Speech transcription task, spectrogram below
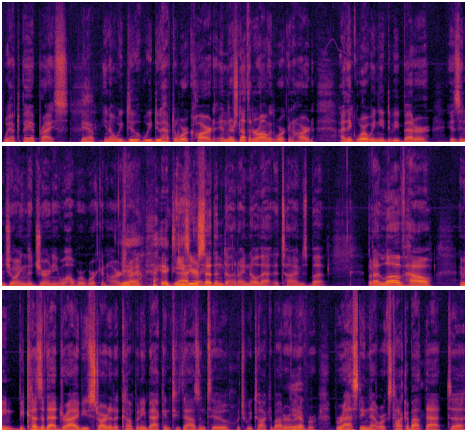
we have to pay a price. Yeah. You know, we do we do have to work hard, and there's nothing wrong with working hard. I think where we need to be better is enjoying the journey while we're working hard. yeah Right? exactly Easier said than done. I know that at times, but but I love how. I mean, because of that drive, you started a company back in 2002, which we talked about earlier, Yep. Ver- Veracity Networks. Talk about that, uh,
